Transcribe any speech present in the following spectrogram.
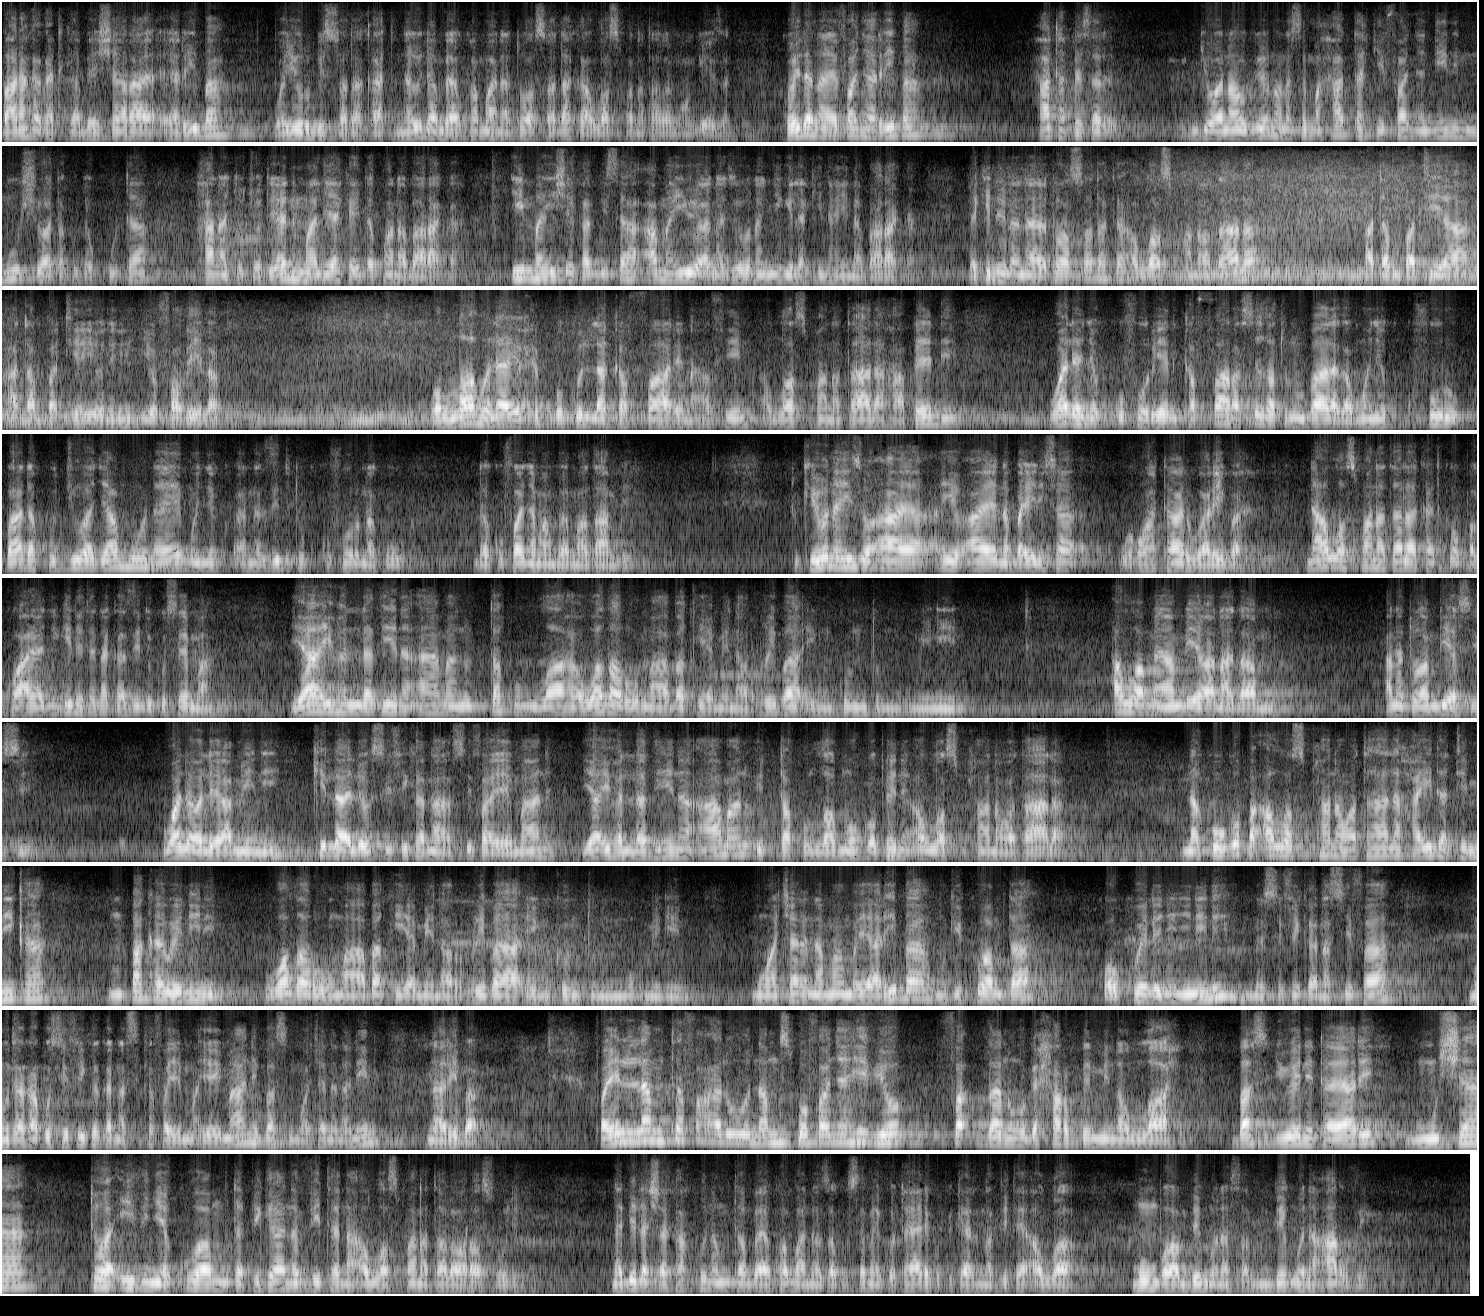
baraka katika biashara ya riba wa yurbi sadaqat. Na yule ambaye kwamba anatoa sadaka Allah subhanahu wa ta'ala muongeza kwa yule anayefanya riba hata pesa ndio wanaoviona wanasema hata akifanya nini mwisho atakuja kukuta hana chochote. Yani mali yake haitakuwa na baraka. Ima ishe kabisa ama hiyo anaziona nyingi lakini haina baraka. Lakini yule anayotoa sadaka Allah subhanahu wa ta'ala atampatia atampatia hiyo nini hiyo fadhila. Wallahu la yuhibbu kulla kaffarin athim. Allah subhanahu wa ta'ala hapendi wale wenye kukufuru. Yani kafara sighatun mubalagha mwenye kukufuru baada kujua jambo na yeye mwenye anazidi tu kukufuru na, ku, na kufanya mambo ya madhambi tukiona hizo aya hiyo aya inabainisha hatari wa riba. Na Allah subhanahu wa ta'ala katika kwa aya nyingine tena kazidi kusema ya ayyuhalladhina amanu taqullaha wadharu ma baqiya min ar-riba in kuntum mu'minin. Allah ameambia wanadamu anatuambia sisi wale walioamini kila aliyosifika na sifa ya imani ya ayyuhalladhina amanu ittaqullaha muogopeni Allah subhanahu wa ta'ala. Na kuogopa Allah subhanahu wa ta'ala haitatimika mpaka iwe nini wadharu ma baqiya min ar-riba in kuntum mu'minin. Muachane na mambo ya riba mkikuwa mta kwa ukweli nyinyi nini mmesifika na sifa mtaka kusifika kana sifa ya imani basi muachane na nini na riba. Fa in lam taf'alu na msipofanya hivyo fa'dhanu biharbin min Allah. Basi jueni tayari mshatoa idhini ya kuwa mtapigana vita na Allah subhanahu wa ta'ala wa rasuli. Na bila shaka hakuna mtu ambaye kwamba anaweza kusema yuko tayari kupigana na vita ya Allah muumba wa mbingu na mbingu na ardhi.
